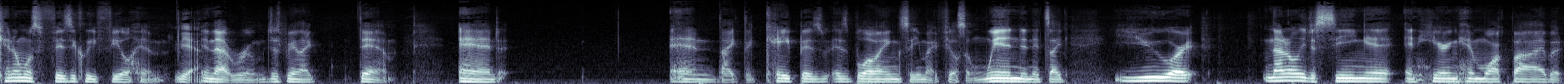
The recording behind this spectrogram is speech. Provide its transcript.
can almost physically feel him Yeah. in that room just being like damn and and like the cape is is blowing so you might feel some wind and it's like you are not only just seeing it and hearing him walk by but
